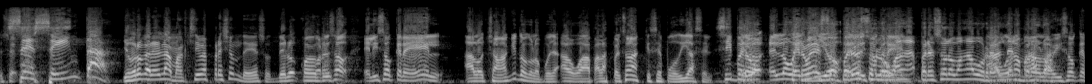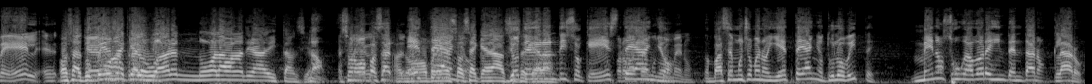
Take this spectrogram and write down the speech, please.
Ese- ¡60! Yo creo que él es la máxima expresión de eso. De lo, cuando Por tú- eso él hizo creer a los chamaquitos que lo podía, a, a las personas que se podía hacer. Sí, pero, Él lo- él lo pero vendió, eso, pero él eso lo van a, pero eso lo van a borrar Ah, bueno, del pero mapa. lo hizo creer. Eh, o sea, tú ¿qué piensas que los jugadores no la van a tirar a distancia. No, eso no va a pasar. Ah, no, este eso año, se queda, eso yo se te queda. garantizo que este año menos. va a ser mucho menos. Y este año tú lo viste. Menos jugadores intentaron. Claro,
